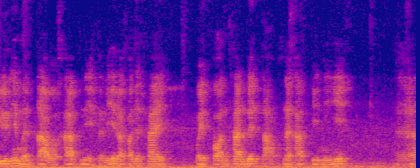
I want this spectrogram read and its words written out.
ยืนให้เหมือนเต่าครับ นี่ตอนนี้เราก็จะให้ไวพรท่านด้วยเต่านะครับ ปีนี้นะ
